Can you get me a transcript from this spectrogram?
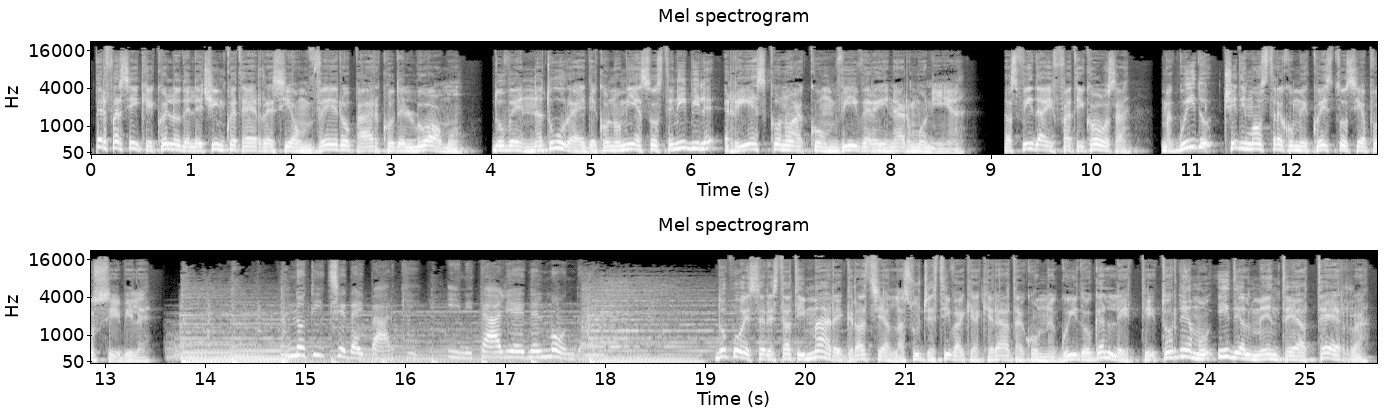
per far sì che quello delle Cinque Terre sia un vero parco dell'uomo, dove natura ed economia sostenibile riescono a convivere in armonia. La sfida è faticosa, ma Guido ci dimostra come questo sia possibile. Notizie dai parchi, in Italia e nel mondo. Dopo essere stati in mare grazie alla suggestiva chiacchierata con Guido Galletti, torniamo idealmente a terra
